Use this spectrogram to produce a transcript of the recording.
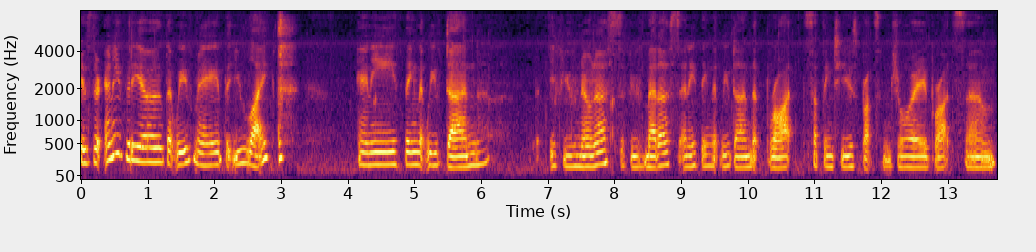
Is there any video that we've made that you liked? Anything that we've done if you've known us, if you've met us, anything that we've done that brought something to you, brought some joy, brought some,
